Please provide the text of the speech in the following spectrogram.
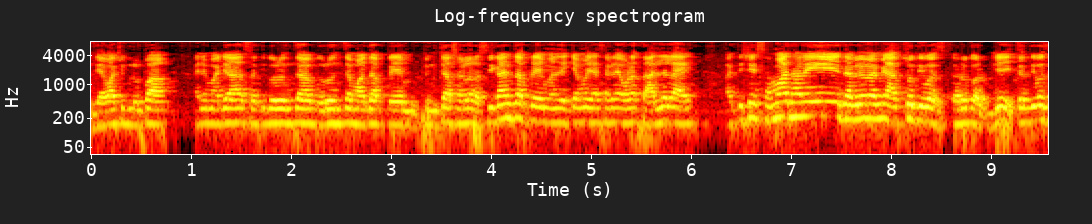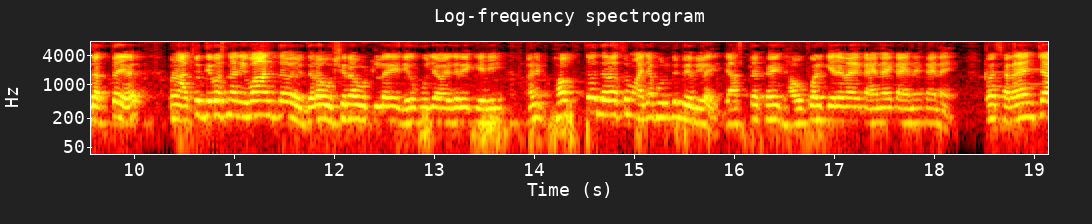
देवाची कृपा. आणि माझ्या सद्गुरूंचा गुरूंचा माझा प्रेम. तुमच्या सगळ्या रसिकांचा प्रेम. आणि त्याच्यामुळे या सगळ्या एवढा चाललेला आहे. अतिशय समाधानी जगलेलो आम्ही मी आजचो दिवस खरोखर. म्हणजे इतर दिवस जगताय पण आजचो दिवस ना निवांत जरा उशिरा उठलंय देवपूजा वगैरे केली आणि फक्त जरासं माझ्यापुरतं फिरलंय जास्त काही धावपळ केलं नाही काय नाही काय नाही काय नाही. पण सगळ्यांच्या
